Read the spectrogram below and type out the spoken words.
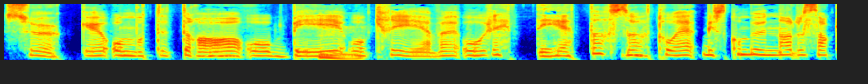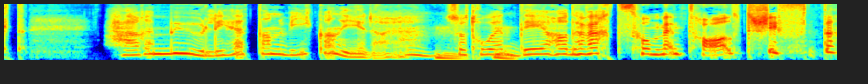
søke og måtte dra og be og kreve og rettigheter, så tror jeg hvis kommunen hadde sagt her er mulighetene vi kan gi dere, så tror jeg det hadde vært så mentalt skifte,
